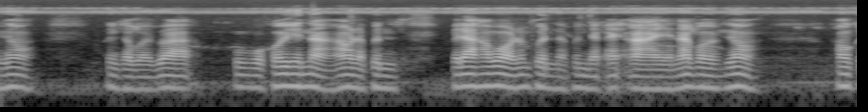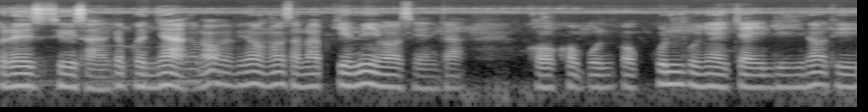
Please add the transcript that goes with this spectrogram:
พี่น้องเพิ่นก็แบบว่าบ่ค่อยเห็นหน้าเฮาแหละเพิ่นเวลาเขาเว้านำเพิ่นน่ะเพิ่นอยากอายๆอะนะพ่อพี่น้องเราก็เลยสื่อสารกับเพิ่นยากเนาะพ่อพี่น้องเนาะสำหรับคลิปนี้เราเสียนก็ขอขอบคุณขอบคุณผู้ใหญ่ใจดีเนาะที่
